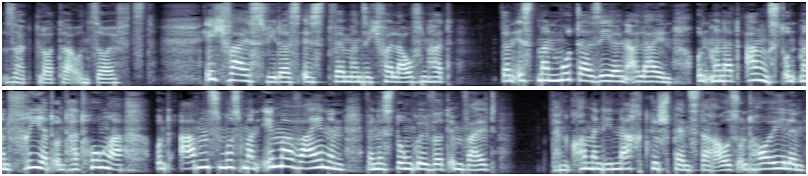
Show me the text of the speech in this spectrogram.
sagt Lotta und seufzt. Ich weiß, wie das ist, wenn man sich verlaufen hat dann ist man Mutterseelen allein und man hat Angst und man friert und hat Hunger und abends muss man immer weinen, wenn es dunkel wird im Wald. Dann kommen die Nachtgespenster raus und heulen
